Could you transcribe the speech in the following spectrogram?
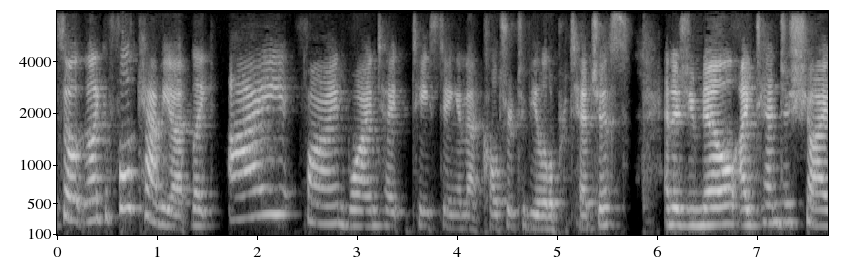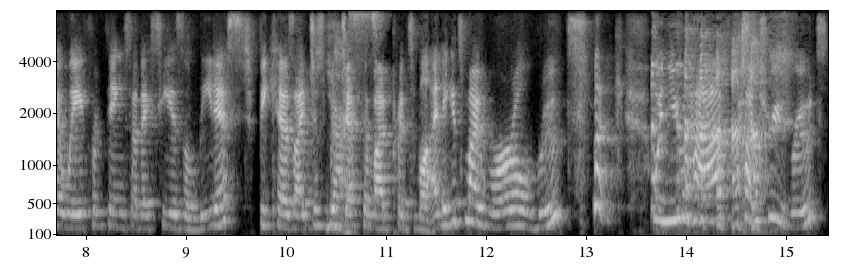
so like a full caveat, like I find wine ta tasting and that culture to be a little pretentious. And as you know, I tend to shy away from things that I see as elitist because I just reject Yes. them on principle. I think it's my rural roots. like when you have country roots,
